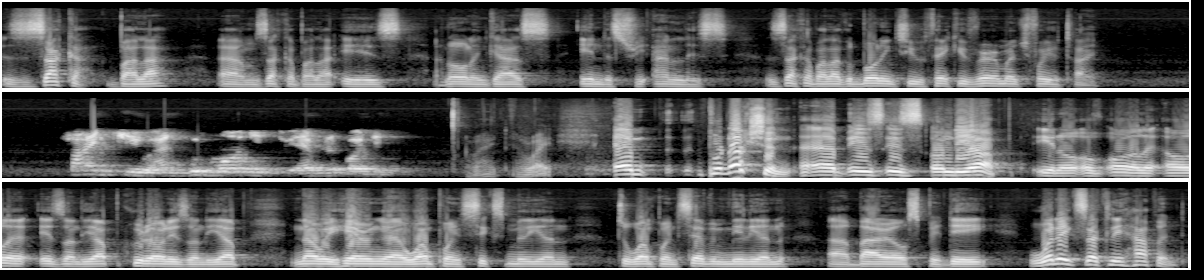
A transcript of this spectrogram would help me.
Zakka Bala, um, Zakka Bala is an oil and gas industry analyst. Zakka Bala, good morning to you. Thank you very much for your time. Thank you and good morning to everybody. Right, all right. Um, production uh, is is on the up. You know, of oil, oil is on the up. Crude oil is on the up. Now we're hearing uh, 1.6 million to 1.7 million uh, barrels per day. What exactly happened?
